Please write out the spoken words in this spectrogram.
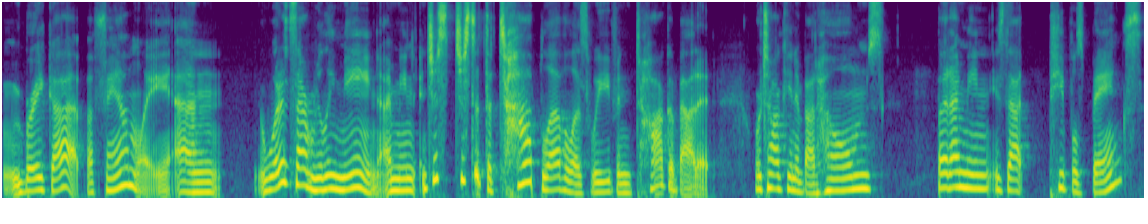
break up a family. And what does that really mean? I mean just just at the top level as we even talk about it we're talking about homes but i mean is that people's banks?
